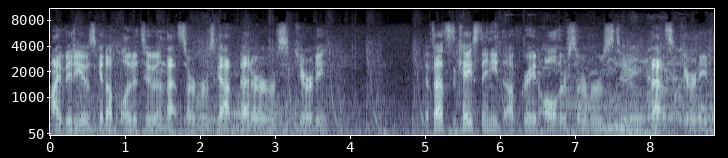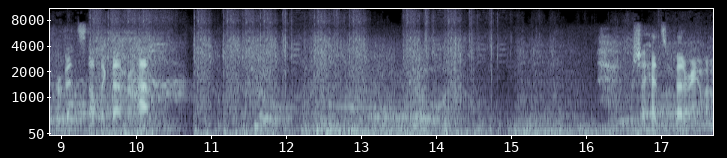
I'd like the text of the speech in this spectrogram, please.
my videos get uploaded to, and that server's got better security. If that's the case, they need to upgrade all their servers to that security to prevent stuff like that from happening. Wish I had some better ammo.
